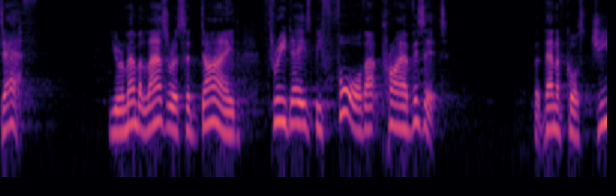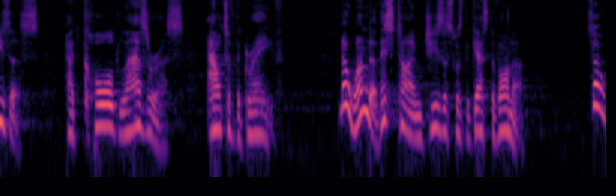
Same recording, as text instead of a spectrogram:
death. You remember Lazarus had died three days before that prior visit. But then, of course, Jesus had called Lazarus out of the grave. No wonder this time Jesus was the guest of honor. So,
